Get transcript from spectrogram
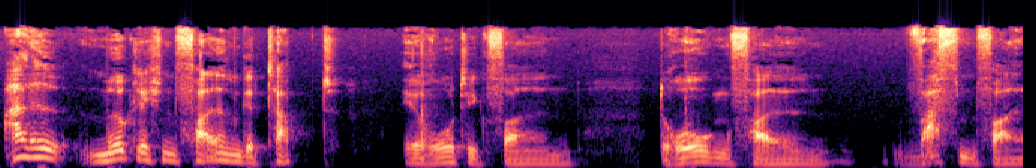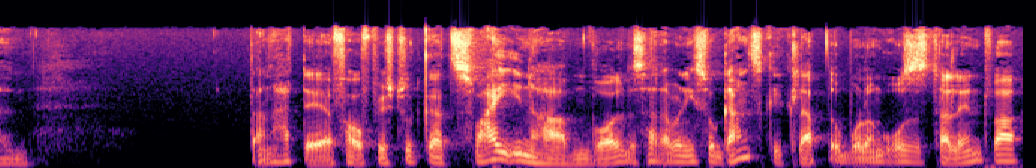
alle möglichen Fallen getappt. Erotikfallen, Drogenfallen, Waffenfallen. Dann hat der VfB Stuttgart zwei ihn haben wollen. Das hat aber nicht so ganz geklappt, obwohl er ein großes Talent war.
